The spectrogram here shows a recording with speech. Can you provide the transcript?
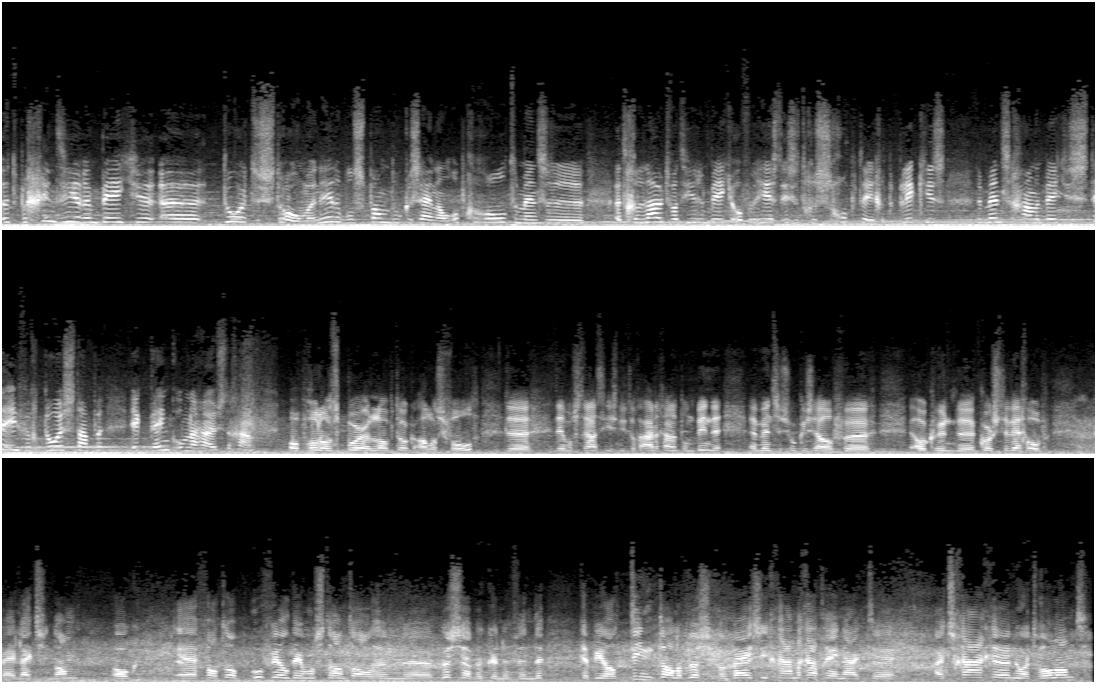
Het begint hier een beetje eh, door te stromen. Een heleboel spandoeken zijn al opgerold. De mensen, het geluid wat hier een beetje overheerst is het geschop tegen de blikjes. De mensen gaan een beetje stevig doorstappen. Ik denk om naar huis te gaan. Op Hollandspoor loopt ook alles vol. De demonstratie is nu toch aardig aan het ontbinden. En mensen zoeken zelf eh, ook hun uh, kortste weg op. Bij Leidschendam ook eh, valt op hoeveel demonstranten al hun uh, bussen hebben kunnen vinden. Ik heb hier al tientallen bussen voorbij zien gaan. Gaat er een uit, uh, uit Schagen, Noord-Holland.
